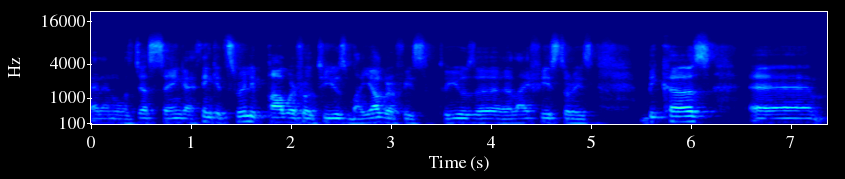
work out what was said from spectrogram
Ellen was just saying. I think it's really powerful to use biographies, to use uh, life histories, because um,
